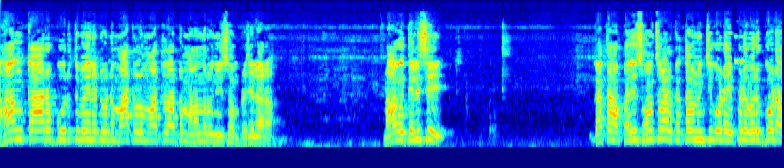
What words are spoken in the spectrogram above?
అహంకారపూరితమైనటువంటి మాటలు మాట్లాడటం మనందరం చూసాం ప్రజలారా. నాకు తెలిసి గత పది సంవత్సరాల క్రితం నుంచి కూడా ఇప్పటి వరకు కూడా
